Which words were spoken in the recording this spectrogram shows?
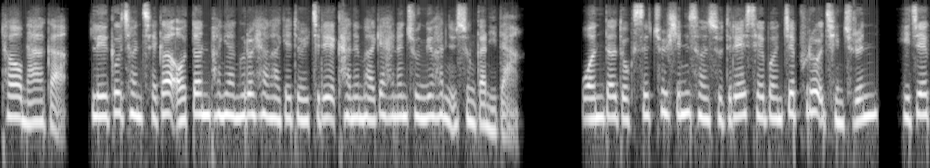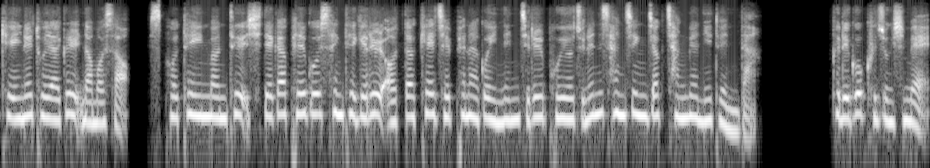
더 나아가 리그 전체가 어떤 방향으로 향하게 될지를 가늠하게 하는 중요한 순간이다. 원더독스 출신 선수들의 세 번째 프로 진출은 이제 개인의 도약을 넘어서 스포테인먼트 시대가 배구 생태계를 어떻게 재편하고 있는지를 보여주는 상징적 장면이 된다. 그리고 그 중심에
